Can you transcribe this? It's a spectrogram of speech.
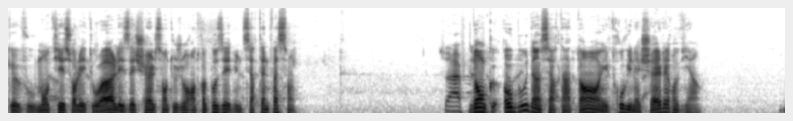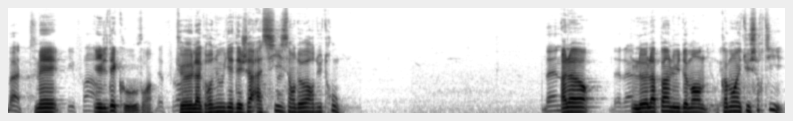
que vous montiez sur les toits, les échelles sont toujours entreposées d'une certaine façon. Donc, au bout d'un certain temps, il trouve une échelle et revient. Mais il découvre que la grenouille est déjà assise en dehors du trou. Alors, le lapin lui demande « Comment es-tu sorti?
